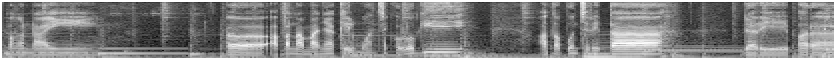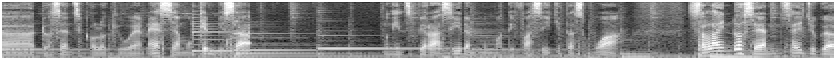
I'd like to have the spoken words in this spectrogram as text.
mengenai uh, apa namanya keilmuan psikologi ataupun cerita dari para dosen psikologi UNS yang mungkin bisa menginspirasi dan memotivasi kita semua. Selain dosen, saya juga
